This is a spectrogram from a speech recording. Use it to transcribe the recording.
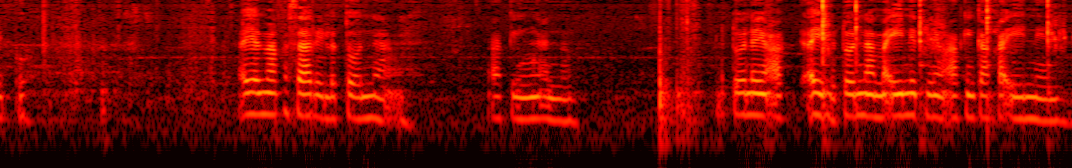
Aray ko. Ayan mga kasari, luto na. Aking ano. Luto na yung, ay luto na, mainit na yung aking kakainin.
